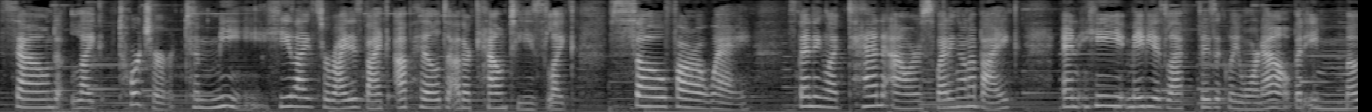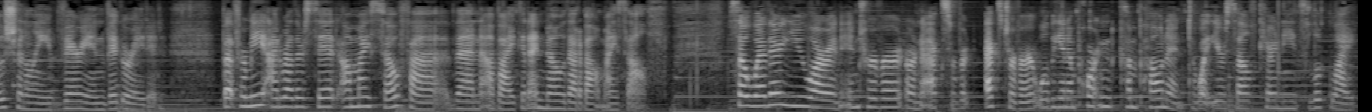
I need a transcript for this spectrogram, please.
sound like torture to me. He likes to ride his bike uphill to other counties, like so far away spending like 10 hours sweating on a bike, and he maybe is left physically worn out, but emotionally very invigorated. But for me, I'd rather sit on my sofa than a bike, and I know that about myself. So, whether you are an introvert or an extrovert, extrovert will be an important component to what your self care needs look like.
